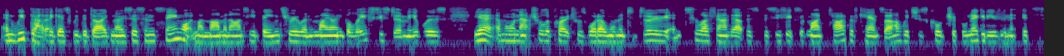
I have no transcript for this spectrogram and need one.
and with that, I guess, with the diagnosis and seeing what my mum and auntie had been through and my own belief system, it was yeah, a more natural approach was what I wanted to do until I found out the specifics of my type of cancer, which is called triple negative, and it's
